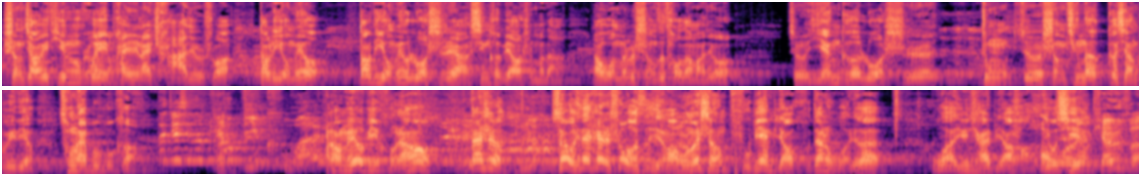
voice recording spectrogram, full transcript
省教育厅会派人来查，就是说到底有没有到底有没有落实这样新课标什么的。然后我们不是省字头的嘛，就就是严格落实中就是省厅的各项规定，从来不补课。大家现在不要比苦啊！然后没有比苦，然后但是，所以我现在开始说我自己了嘛。我们省普遍比较苦，但是我觉得我运气还是比较好，尤其天分，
